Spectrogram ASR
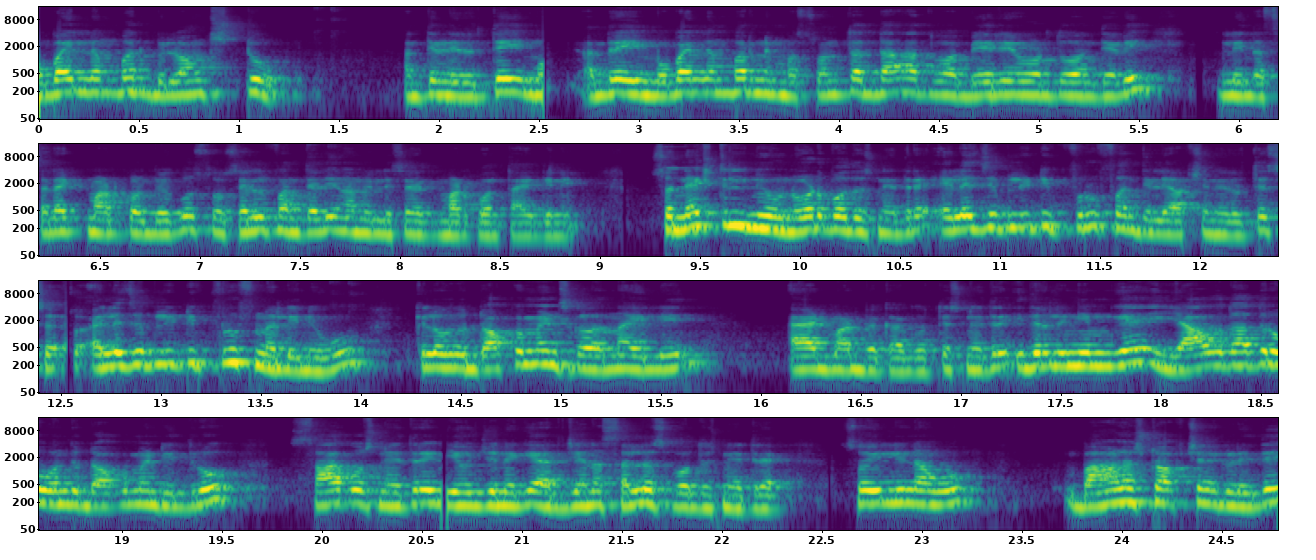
ಮೊಬೈಲ್ ನಂಬರ್ ಬಿಲಾಂಗ್ಸ್ ಟು ಅಂತೇಳಿ ಇರುತ್ತೆ ಈ ಅಂದ್ರೆ ಈ ಮೊಬೈಲ್ ನಂಬರ್ ನಿಮ್ಮ ಸ್ವಂತದ್ದ ಅಥವಾ ಬೇರೆಯವ್ರದ್ದು ಅಂತೇಳಿ ಇಲ್ಲಿಂದ ಸೆಲೆಕ್ಟ್ ಮಾಡ್ಕೊಳ್ಬೇಕು. ಸೊ ಸೆಲ್ಫ್ ಅಂತೇಳಿ ನಾನು ಇಲ್ಲಿ ಸೆಲೆಕ್ಟ್ ಮಾಡ್ಕೊತಾ ಇದ್ದೀನಿ. ಸೊ ನೆಕ್ಸ್ಟ್ ಇಲ್ಲಿ ನೀವು ನೋಡಬಹುದು ಸ್ನೇಹಿತರೆ ಎಲಿಜಿಬಿಲಿಟಿ ಪ್ರೂಫ್ ಅಂತೇಳಿ ಆಪ್ಷನ್ ಇರುತ್ತೆ. ಸೊ ಎಲಿಜಿಬಿಲಿಟಿ ಪ್ರೂಫ್ನಲ್ಲಿ ನೀವು ಕೆಲವೊಂದು ಡಾಕ್ಯುಮೆಂಟ್ಸ್ ಗಳನ್ನ ಇಲ್ಲಿ ಆಡ್ ಮಾಡಬೇಕಾಗುತ್ತೆ ಸ್ನೇಹಿತರೆ. ಇದರಲ್ಲಿ ನಿಮಗೆ ಯಾವುದಾದ್ರೂ ಒಂದು ಡಾಕ್ಯುಮೆಂಟ್ ಇದ್ದರೂ ಸಾಕು ಸ್ನೇಹಿತರೆ. ಯೋಜನೆಗೆ ಅರ್ಜಿಯನ್ನು ಸಲ್ಲಿಸಬಹುದು ಸ್ನೇಹಿತರೆ. ಸೊ ಇಲ್ಲಿ ನಾವು ಬಹಳಷ್ಟು ಆಪ್ಷನ್ಗಳಿದೆ.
